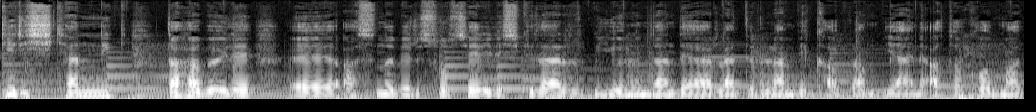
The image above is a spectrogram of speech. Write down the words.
Girişkenlik daha böyle e, aslında bir sosyal ilişkiler yönünden değerlendirilen bir kavram. Yani atak olmak,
